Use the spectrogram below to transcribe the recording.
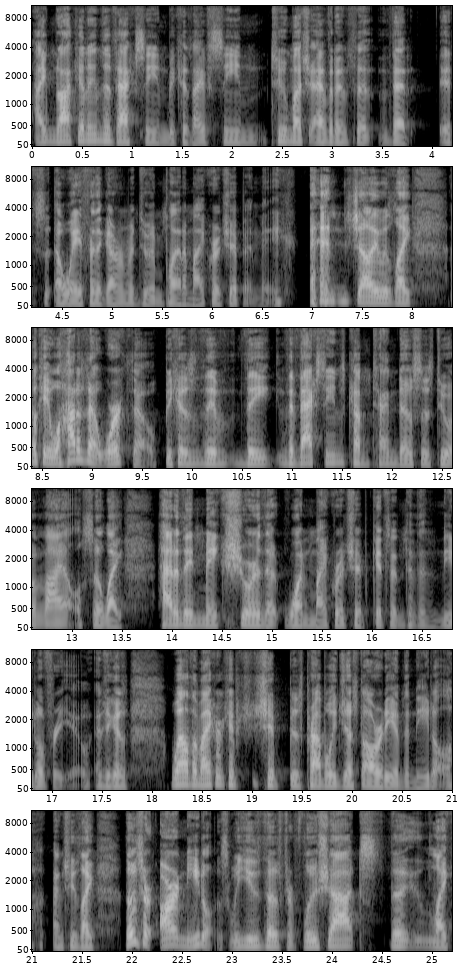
I'm not getting the vaccine because I've seen too much evidence that that it's a way for the government to implant a microchip in me. And Shelly was like, Okay, well how does that work though? Because the the the vaccines come ten doses to a vial. So like how do they make sure that one microchip gets into the needle for you? And she goes, Well, the microchip is probably just already in the needle. And she's like, Those are our needles. We use those for flu shots. The like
